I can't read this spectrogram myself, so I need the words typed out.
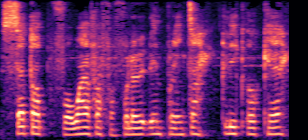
Setup for Wi-Fi for Floridian printer. Click OK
